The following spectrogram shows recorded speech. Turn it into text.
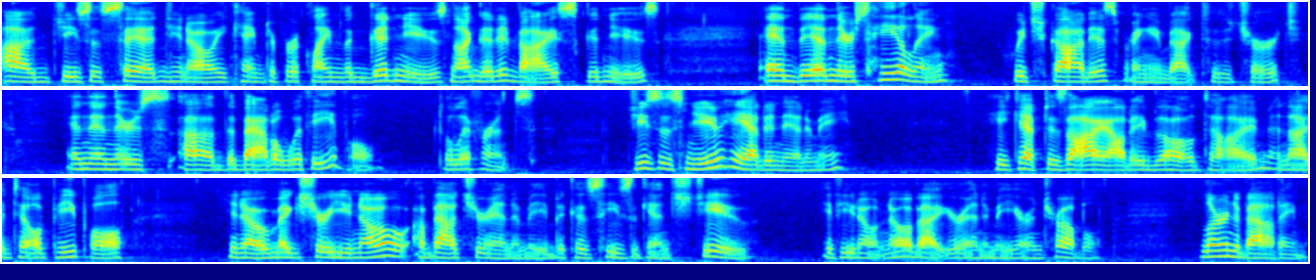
Uh, Jesus said, you know, he came to proclaim the good news, not good advice, good news. And then there's healing, which God is bringing back to the church. And then there's uh, the battle with evil, deliverance. Jesus knew he had an enemy. He kept his eye on him the whole time. And I tell people, you know, make sure you know about your enemy because he's against you. If you don't know about your enemy, you're in trouble. Learn about him,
